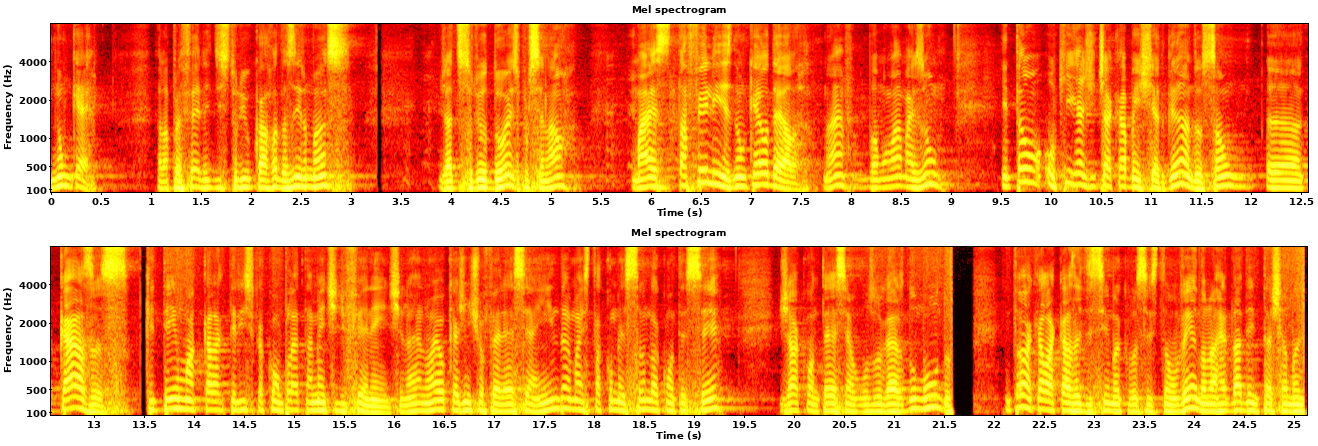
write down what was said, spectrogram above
Não quer. Ela prefere destruir o carro das irmãs. Já destruiu dois, por sinal. Mas está feliz, não quer o dela. Né? Vamos lá, mais um? Então, o que a gente acaba enxergando são uh, casas que têm uma característica completamente diferente. Né? Não é o que a gente oferece ainda, mas está começando a acontecer. Já acontece em alguns lugares do mundo. Então, aquela casa de cima que vocês estão vendo, na realidade a gente está chamando.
